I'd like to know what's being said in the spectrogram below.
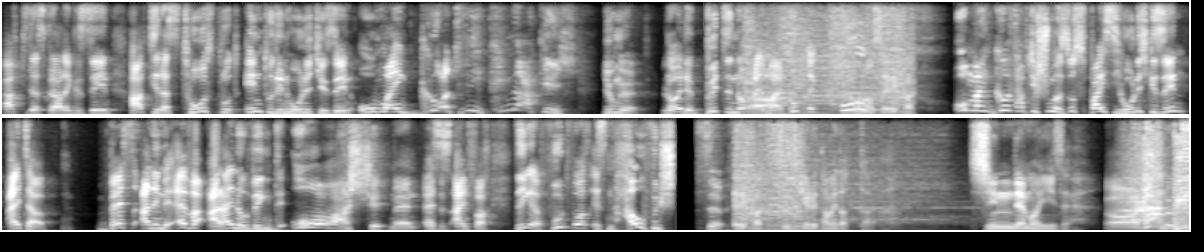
Habt ihr das gerade gesehen? Habt ihr das Toastbrot into den Honig gesehen? Oh mein Gott, wie knackig! Junge, Leute, bitte noch einmal. Guckt euch... Oh. oh mein Gott, habt ihr schon mal so spicy Honig gesehen? Alter, Best Anime ever, allein nur wegen... Oh, shit, man. Es ist einfach... Digga, Food Wars ist ein Haufen Scheiße. Oh, ja, opening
